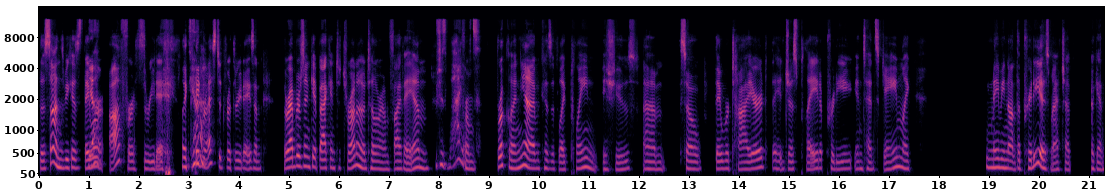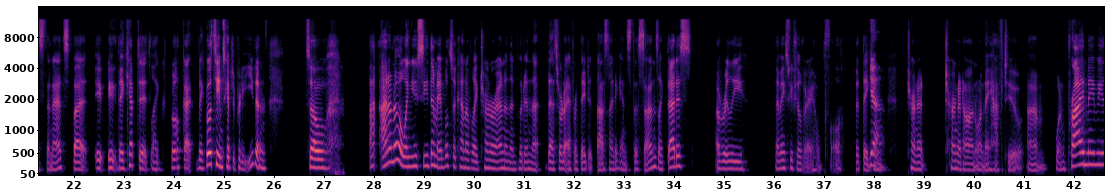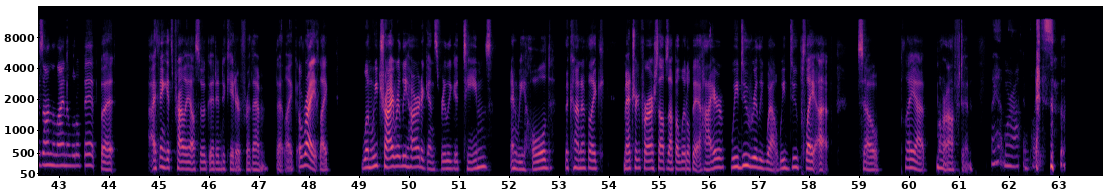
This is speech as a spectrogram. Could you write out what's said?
the Suns because they yeah. were off for three days. like yeah. they'd rested for three days and the Raptors didn't get back into Toronto until around 5 a.m. Which is wild. From Brooklyn, yeah, because of like plane issues. Um, so they were tired. They had just played a pretty intense game. Like maybe not the prettiest matchup against the Nets, but it, it they kept it like both got like both teams kept it pretty even. So I, I don't know when you see them able to kind of like turn around and then put in that that sort of effort they did last night against the Suns, like that is a really that makes me feel very hopeful that they yeah. can turn it turn it on when they have to. Um, when pride maybe is on the line a little bit, but I think it's probably also a good indicator for them that like, oh right, like when we try really hard against really good teams and we hold the kind of like metric for ourselves up a little bit higher, we do really well. We do play up. So play up more often. Play up more often, please.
